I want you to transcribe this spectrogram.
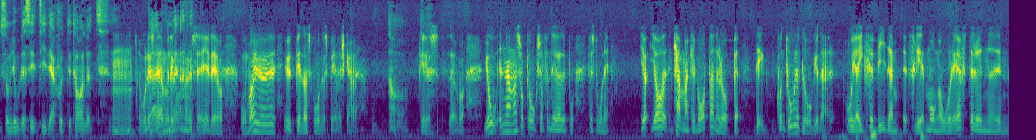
som gjordes i tidiga 70-talet. Mm, jo, det Där är stämmer det med. går när du säger det. Och hon var ju utbildad skådespelerska. Ja. Jo, en annan sak jag också funderade på, förstår ni? Jag, jag Kammarkagatan där uppe, det, kontoret låg ju där. Och jag gick förbi där fler, många år efter en,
